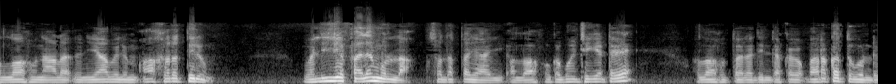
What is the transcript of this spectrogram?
അള്ളാഹു നാളെ ദുനിയാവിലും ആഹ്റത്തിലും വലിയ ഫലമുള്ള സ്വതക്കയായി അള്ളാഹു കബൂൽ ചെയ്യട്ടെ. അള്ളാഹു താല അതിന്റെ ഒക്കെ കൊണ്ട്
